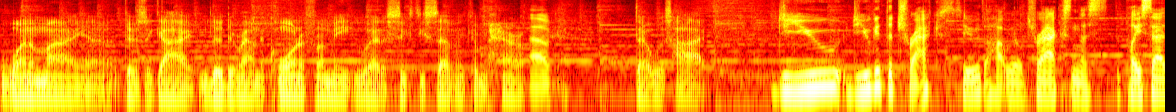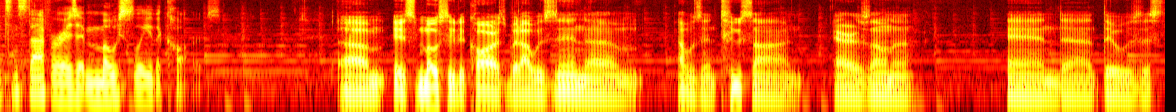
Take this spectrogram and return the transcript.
one of my, uh, there's a guy who lived around the corner from me who had a 67 Camaro Oh, okay. that was hot. Do you do you get the tracks too, the Hot Wheel tracks and the, the play sets and stuff, or is it mostly the cars? Um, it's mostly the cars, but I was in um, I was in Tucson, Arizona, and uh, there was this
